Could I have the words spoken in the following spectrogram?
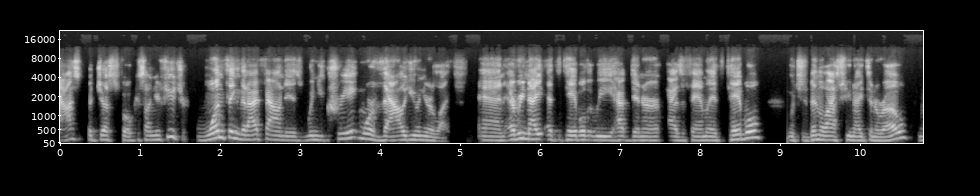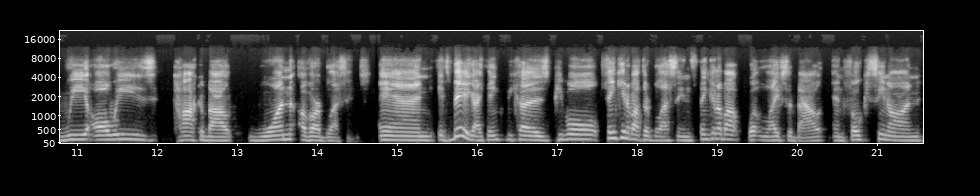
past, but just focus on your future. One thing that I've found is when you create more value in your life, and every night at the table that we have dinner as a family at the table, which has been the last few nights in a row, we always talk about one of our blessings. And it's big, I think, because people thinking about their blessings, thinking about what life's about, and focusing on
